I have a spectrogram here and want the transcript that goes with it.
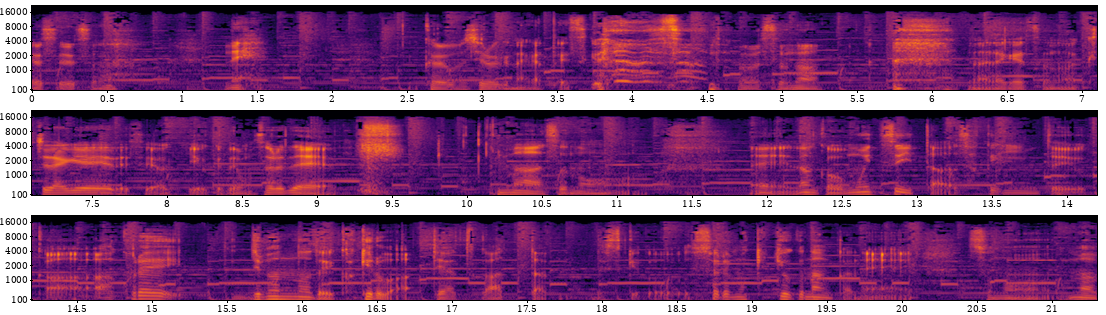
要するにそのね。これ面白くなかったですけど。そうでもそのまあだからその口だけですよ記憶でも。それでまあその、えーなんか思いついた作品というかあこれ自分ので書けるわってやつがあったんですけどそれも結局なんかねそのまあ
